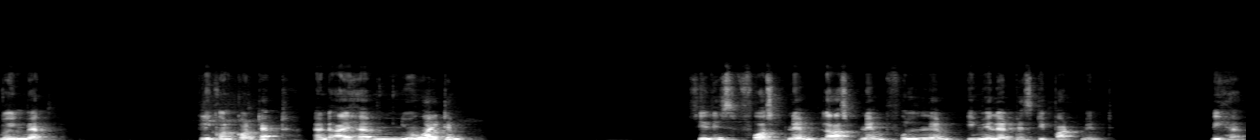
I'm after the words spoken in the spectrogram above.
Going back, click on contact and I have new item. See this first name, last name, full name, email address, department. We have.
